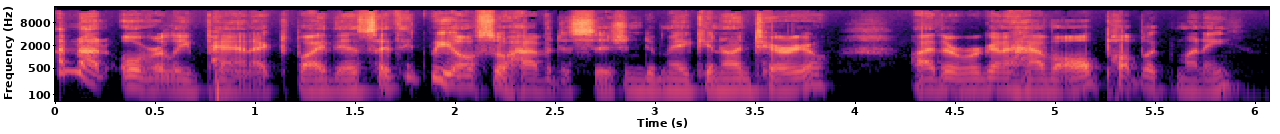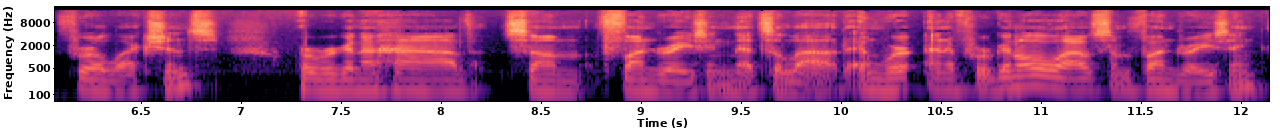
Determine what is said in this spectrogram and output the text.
I'm not overly panicked by this. I think we also have a decision to make in Ontario. Either we're going to have all public money for elections, or we're going to have some fundraising that's allowed. And we're and if we're going to allow some fundraising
